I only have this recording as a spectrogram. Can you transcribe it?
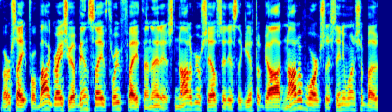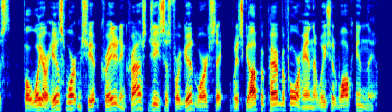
Verse 8 For by grace you have been saved through faith, and that is not of yourselves, it is the gift of God, not of works, lest anyone should boast. For we are his workmanship, created in Christ Jesus for good works that, which God prepared beforehand that we should walk in them.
